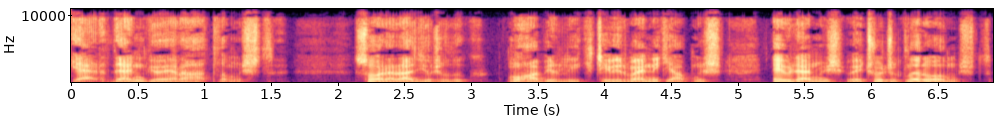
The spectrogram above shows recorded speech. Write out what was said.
yerden göğe rahatlamıştı. Sonra radyoculuk, muhabirlik, çevirmenlik yapmış, evlenmiş ve çocukları olmuştu.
